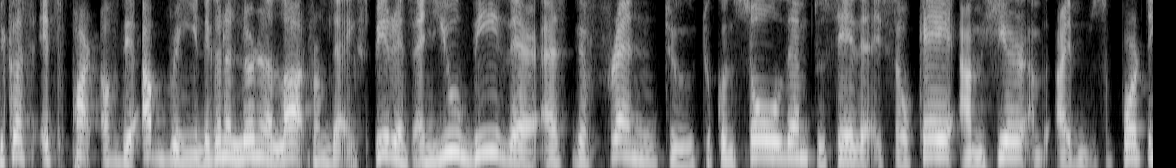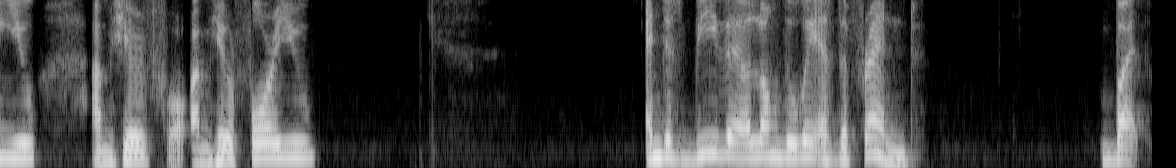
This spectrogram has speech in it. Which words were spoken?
because it's part of their upbringing. They're going to learn a lot from that experience and you be there as the friend to to console them to say that it's okay i'm here i'm, I'm supporting you i'm here for i'm here for you. And just be there along the way as the friend. But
